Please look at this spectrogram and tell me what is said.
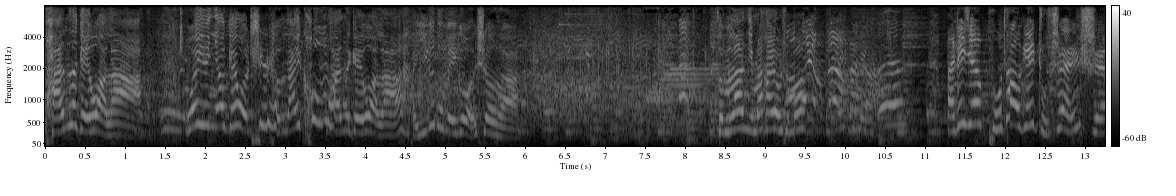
盘子给我了，我以为你要给我吃什么，拿一空盘子给我了，一个都没给我剩啊！怎么了？你们还有什么？把这些葡萄给主持人吃。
